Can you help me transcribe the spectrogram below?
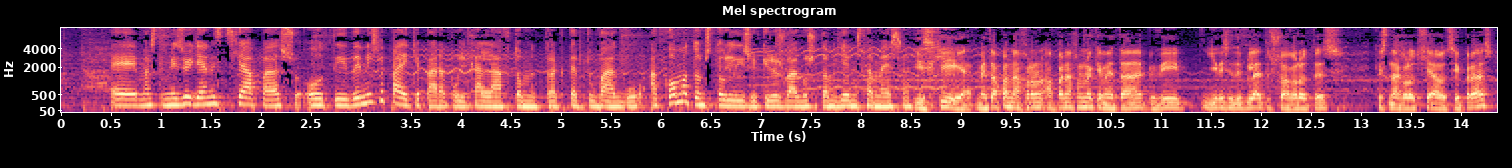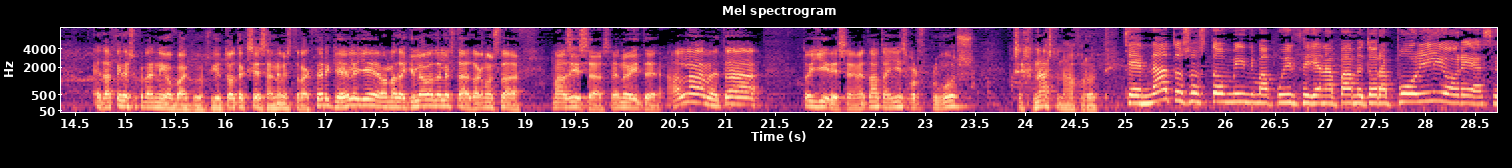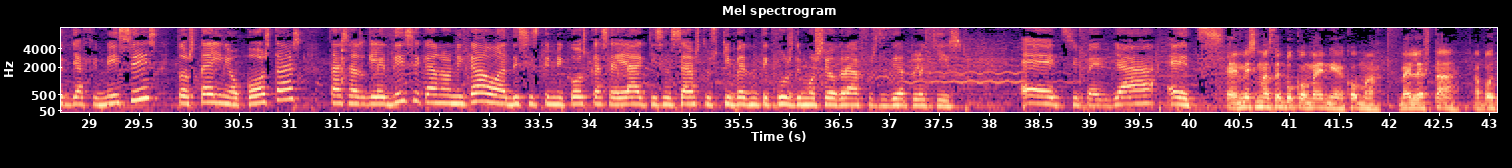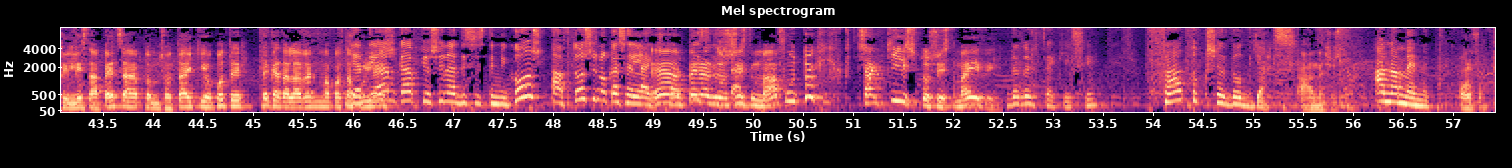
Ε, Μας θυμίζει ο Γιάννης Τσιάπας ότι δεν είχε πάει και πάρα πολύ καλά αυτό με το τρακτέρ του Βάγκου. Ακόμα τον στολίζει ο κύριος Βάγκος όταν βγαίνει στα μέσα. Ισχύει. Μετά από ένα, χρόνο, από ένα χρόνο και μετά, επειδή γύρισε την πλάτη στους αγρότες και στην αγροτιά ο Τσίπρας, ε, τα πήρε στο κρανίο ο Βάγκος. Γιατί τότε ξέρεις, ανέβησε στο τρακτέρ και έλεγε όλα τα κιλά, όλα τα λεφτά, τα γνωστά. Μαζί σας, εννοείται. Αλλά μετά το γύρισε. Μετά όταν γίνει πρωθυπουργός, Ξεχνάς τον αγρότη. Και να το σωστό μήνυμα που ήρθε για να πάμε τώρα πολύ ωραία σε διαφημίσεις. Το στέλνει ο Κώστας. Θα σας γλεντήσει κανονικά ο αντισυστημικός Κασελάκης εσάς τους κυβερνητικούς δημοσιογράφους της διαπλοκής. Έτσι, παιδιά, έτσι. Εμείς είμαστε μπουκωμένοι ακόμα με λεφτά από τη λίστα Πέτσα, από το Μητσοτάκι, οπότε δεν καταλαβαίνουμε από αυτά Γιατί που λες. αν κάποιος είναι αντισυστημικός, αυτός είναι ο Κασελάκης. Ε, απέναντι στο σύστημα, αφού το έχει τσακίσει το σύστημα ήδη. Δεν το έχει τσακίσει. Θα το ξεδοντιάσει. Α, ναι, σωστά. Αναμένεται. Όρθα.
